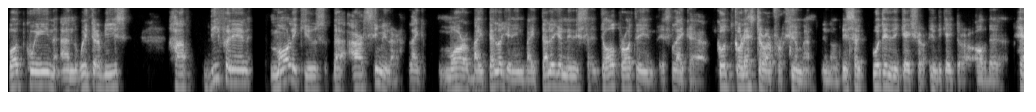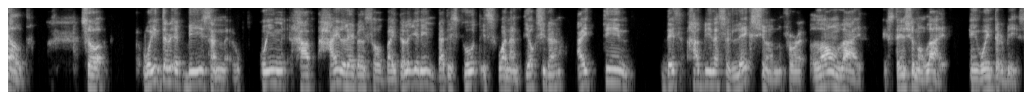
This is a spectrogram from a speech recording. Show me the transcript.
both queen and winter bees have different molecules that are similar, like more vitellogenin. Vitellogenin is a dual protein. It's like a good cholesterol for human. You know, this is a good indicator indicator of the health. So winter bees and queen have high levels of vitellogenin. That is good. It's one antioxidant. I think this has been a selection for long life, extension of life in winter bees.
